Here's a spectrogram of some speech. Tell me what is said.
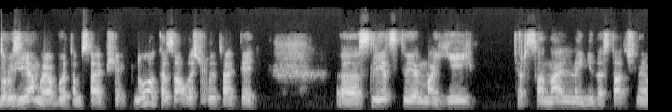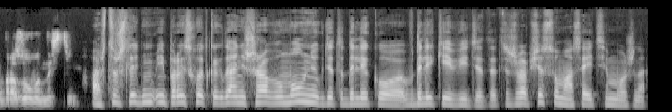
друзьям и об этом сообщать. Но оказалось, что это опять следствие моей персональной недостаточной образованности. А что же с людьми происходит, когда они шаровую молнию где-то далеко, вдалеке видят? Это же вообще с ума сойти можно.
